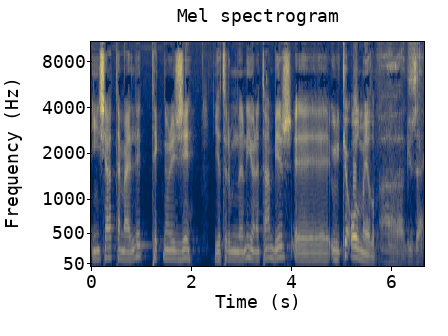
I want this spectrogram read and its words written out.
inşaat temelli teknoloji yatırımlarını yöneten bir e, ülke olmayalım. Aa, güzel.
